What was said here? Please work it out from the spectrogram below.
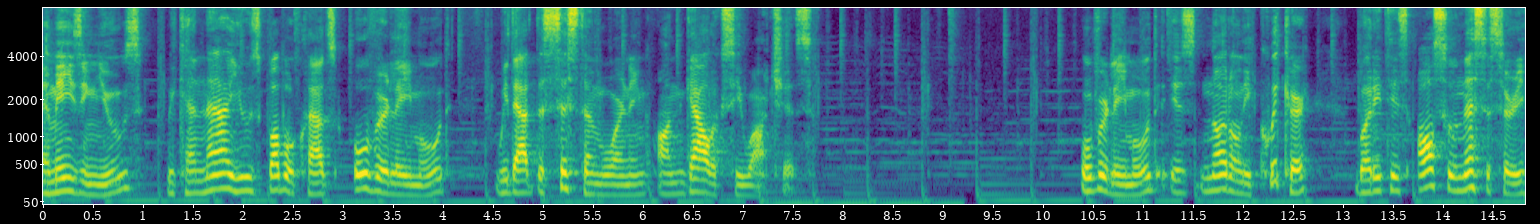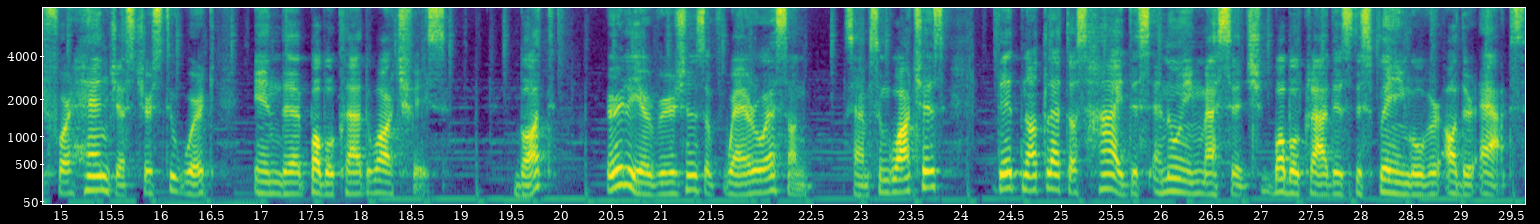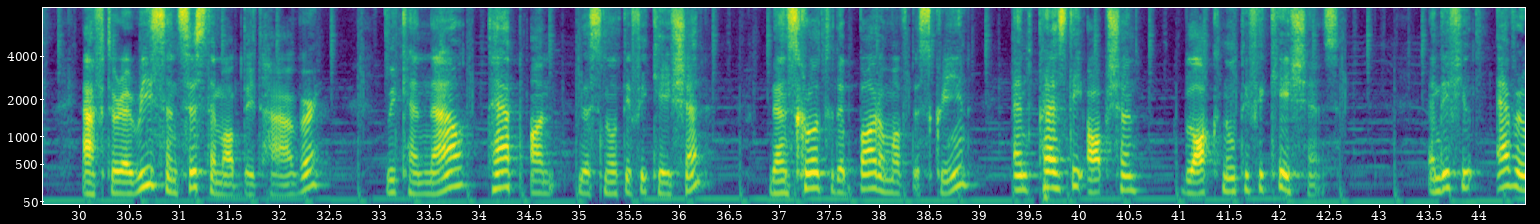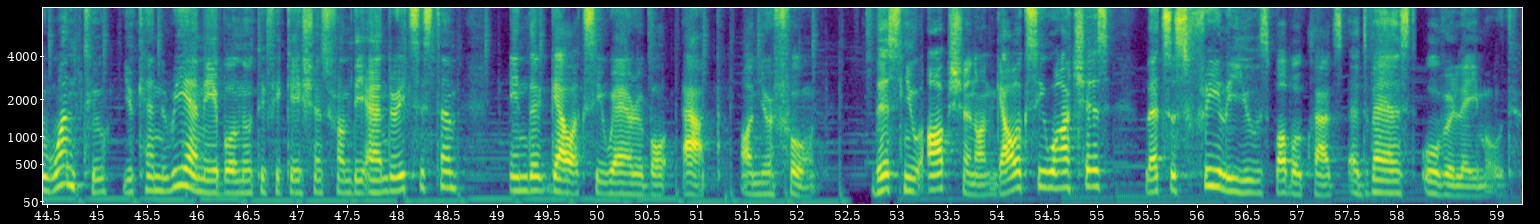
Amazing news, we can now use Bubble Cloud's overlay mode without the system warning on Galaxy watches. Overlay mode is not only quicker, but it is also necessary for hand gestures to work in the Bubble Cloud watch face. But earlier versions of Wear OS on Samsung watches did not let us hide this annoying message Bubble Cloud is displaying over other apps. After a recent system update, however, we can now tap on this notification, then scroll to the bottom of the screen and press the option Block Notifications. And if you ever want to, you can re-enable notifications from the Android system in the Galaxy Wearable app on your phone. This new option on Galaxy watches lets us freely use Bubble Cloud's advanced overlay mode.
